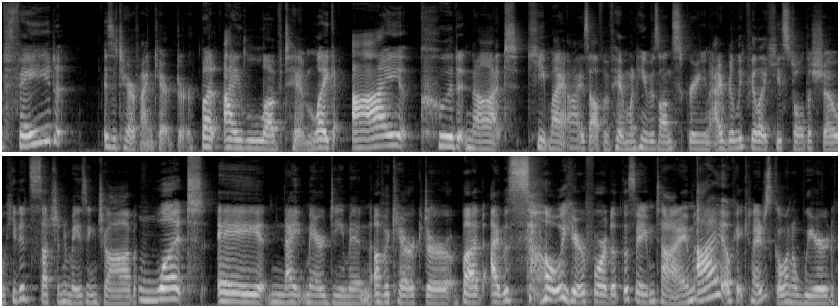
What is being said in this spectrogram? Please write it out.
Feyd is a terrifying character, but I loved him. Like, I could not keep my eyes off of him when he was on screen. I really feel like he stole the show. He did such an amazing job. What a nightmare demon of a character, but I was so here for it at the same time. I, okay, can I just go on a weird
